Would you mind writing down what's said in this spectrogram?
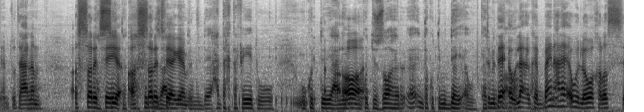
يعني بطولة العالم أثرت فيا أثرت فيا جامد. حتى اختفيت و... وكنت يعني آه. ما كنتش ظاهر آه، أنت كنت متضايق قوي كنت متضايق قوي لا كانت باين عليا قوي اللي هو خلاص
